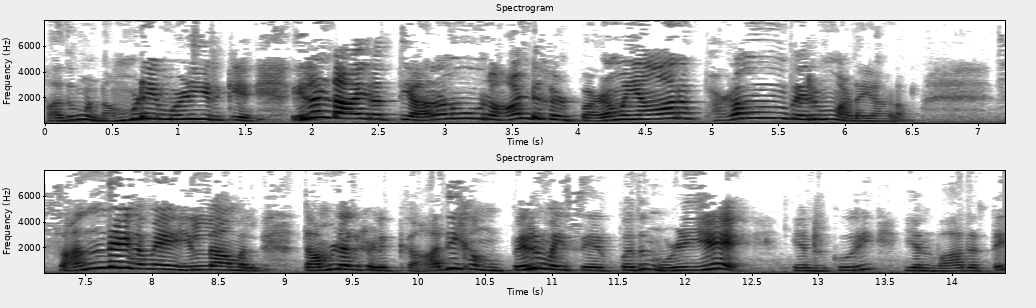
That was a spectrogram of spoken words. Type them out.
அதுவும் நம்முடைய மொழி இருக்கே. இரண்டாயிரத்தி அறுநூறு ஆண்டுகள் பழமையான பழம்பெரும் அடையாளம். சந்தேகமே இல்லாமல் தமிழர்களுக்கு அதிகம் பெருமை சேர்ப்பது மொழியே என்று கூறி என் வாதத்தை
